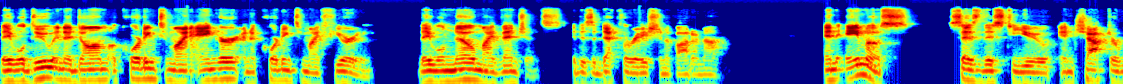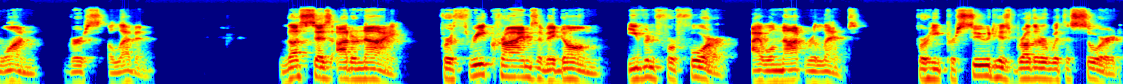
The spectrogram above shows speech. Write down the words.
They will do in Edom according to my anger and according to my fury. They will know my vengeance. It is a declaration of Adonai. And Amos says this to you in chapter 1, verse 11. Thus says Adonai, for three crimes of Edom, even for four, I will not relent. For he pursued his brother with a sword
